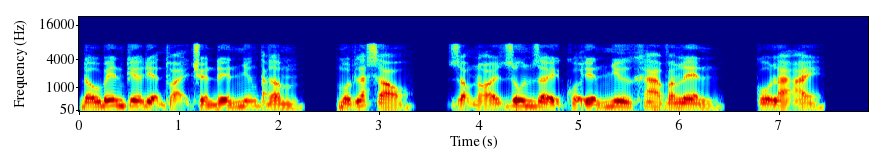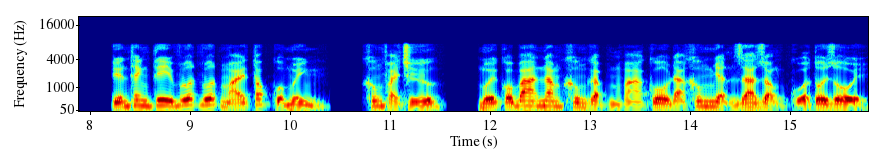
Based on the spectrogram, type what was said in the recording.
Đầu bên kia điện thoại truyền đến những tạc âm. Một lát sau, giọng nói run rẩy của yến như kha vang lên. Cô là ai? Yến thanh ti vuốt vuốt mái tóc của mình, không phải chứ, mới có ba năm không gặp mà cô đã không nhận ra giọng của tôi rồi,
